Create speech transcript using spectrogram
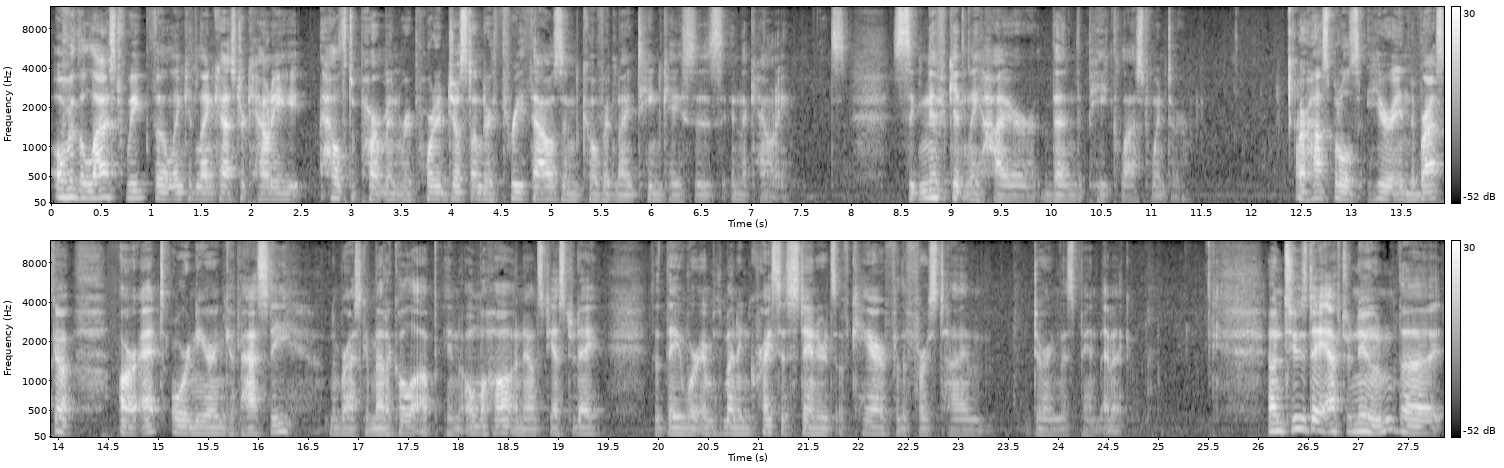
Over the last week, the Lincoln Lancaster County Health Department reported just under 3,000 COVID-19 cases in the county. It's significantly higher than the peak last winter. Our hospitals here in Nebraska are at or nearing capacity. Nebraska Medical up in Omaha announced yesterday that they were implementing crisis standards of care for the first time during this pandemic. On Tuesday afternoon, the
